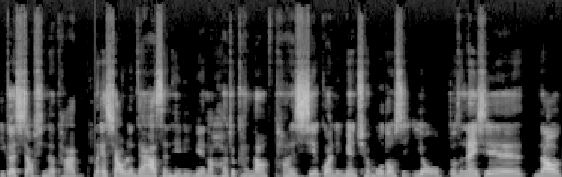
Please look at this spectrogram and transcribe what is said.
一个小型的他，那个小人在他身体里面，然后他就看到他的血管里面全部都是油，都是那些你知道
